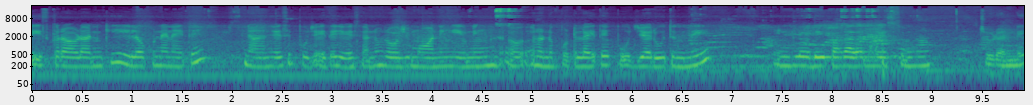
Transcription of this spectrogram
తీసుకురావడానికి. ఈలోపు నేనైతే స్నానం చేసి పూజ అయితే చేశాను. రోజు మార్నింగ్ ఈవినింగ్ రెండు పూటలు అయితే పూజ జరుగుతుంది. ఇంట్లో దీపారాధన చేస్తున్నా. చూడండి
